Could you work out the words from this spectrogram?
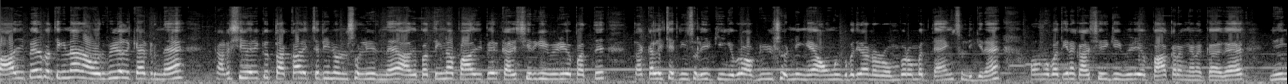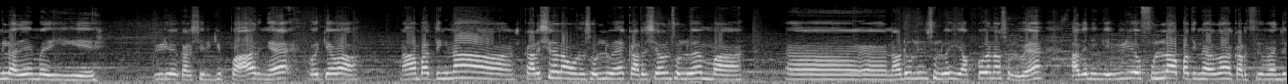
பாதி பேர் பார்த்தீங்கன்னா நான் ஒரு வீடியோவில் கேட்டிருந்தேன். கடைசி வரைக்கும் தக்காளி சட்னின்னு ஒன்று சொல்லியிருந்தேன். அது பார்த்தீங்கன்னா பாதி பேர் கடைசி வரைக்கும் வீடியோ பார்த்து தக்காளி சட்னி சொல்லியிருக்கீங்க ப்ரோ அப்படின்னு சொன்னீங்க. அவங்களுக்கு பார்த்தீங்கன்னா நான் ரொம்ப ரொம்ப தேங்க்ஸ் சொல்லிக்கிறேன். அவங்க பார்த்தீங்கன்னா கடைசி வரைக்கும் வீடியோ பார்க்குறாங்க எனக்காக. நீங்களும் அதே மாதிரி வீடியோ கடைசி வரைக்கும் பாருங்கள் ஓகேவா நான் பார்த்தீங்கன்னா கடைசியில் நான் ஒன்று சொல்லுவேன். கடைசியாலும் சொல்லுவேன் நடுவுலையும் சொல்லுவேன் எப்போ வேணால் சொல்லுவேன். அதை நீங்கள் வீடியோ ஃபுல்லாக பார்த்தீங்கன்னா தான் கடைசி வந்து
